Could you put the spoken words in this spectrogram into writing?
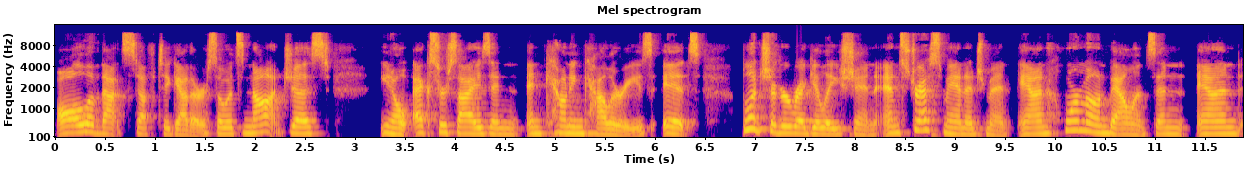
all of that stuff together. So it's not just, you know, exercise and and counting calories. It's blood sugar regulation and stress management and hormone balance and and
